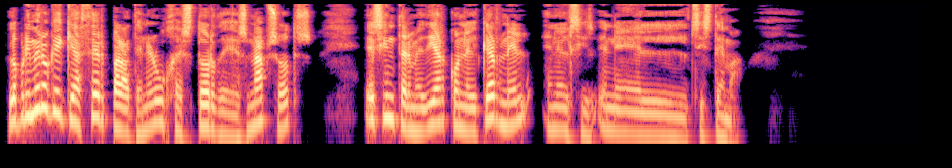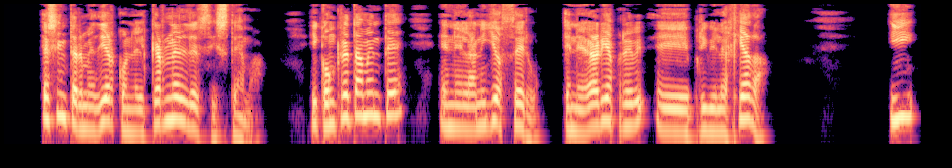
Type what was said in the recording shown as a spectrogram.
Lo primero que hay que hacer para tener un gestor de snapshots es intermediar con el kernel en el, en el sistema. Es intermediar con el kernel del sistema y concretamente en el anillo cero, en el área eh, privilegiada y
